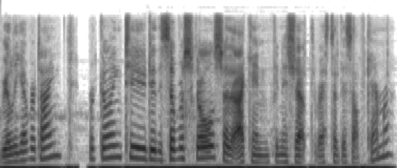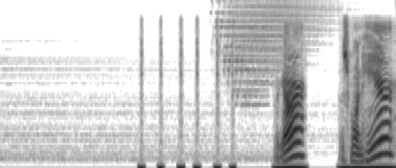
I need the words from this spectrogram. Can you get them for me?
really over time, we're going to do the silver scrolls so that I can finish up the rest of this off camera. We are. There's one here.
